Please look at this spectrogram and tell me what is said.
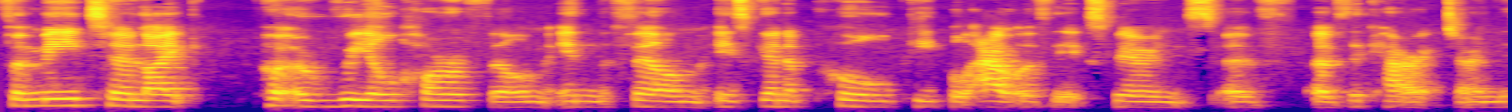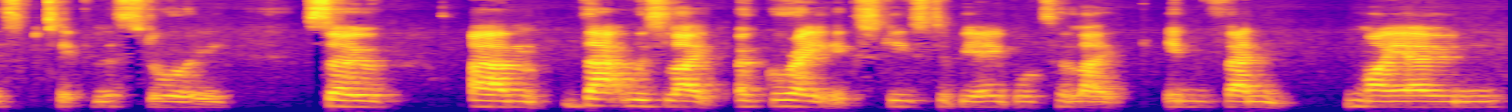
for me to like put a real horror film in the film is going to pull people out of the experience of of the character in this particular story. So um, that was like a great excuse to be able to like invent my own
